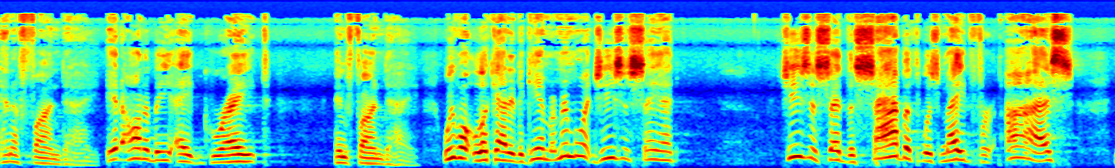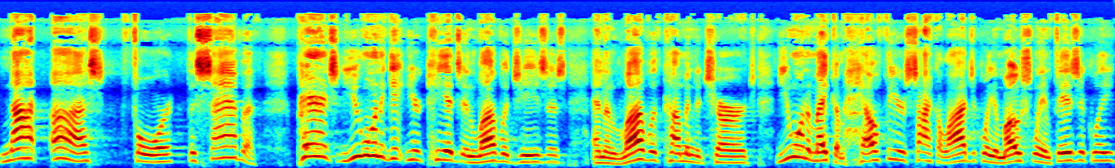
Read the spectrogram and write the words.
and a fun day. It ought to be a great and fun day. We won't look at it again, but remember what Jesus said? Jesus said the Sabbath was made for us, not us for the Sabbath. Parents, you want to get your kids in love with Jesus and in love with coming to church. You want to make them healthier psychologically, emotionally, and physically.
